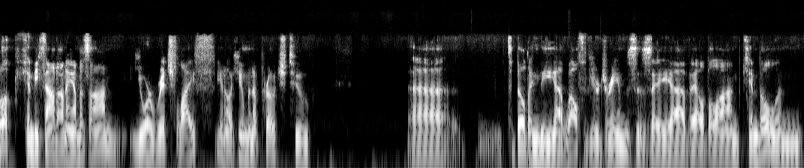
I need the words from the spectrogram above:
book can be found on Amazon. Your Rich Life, you know, human approach to uh, to building the uh, wealth of your dreams is a uh, available on Kindle and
